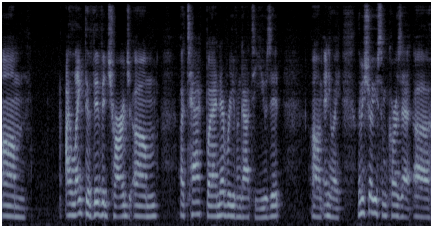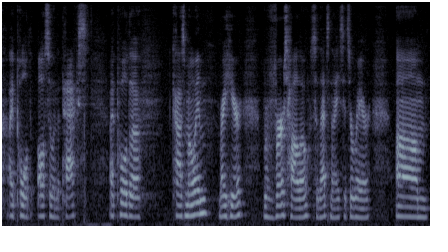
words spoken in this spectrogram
Um, I like the Vivid Charge um, attack, but I never even got to use it. Um, anyway, let me show you some cards that uh, I pulled also in the packs. I pulled a Cosmoem right here, reverse hollow, so that's nice. It's a rare. Um,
